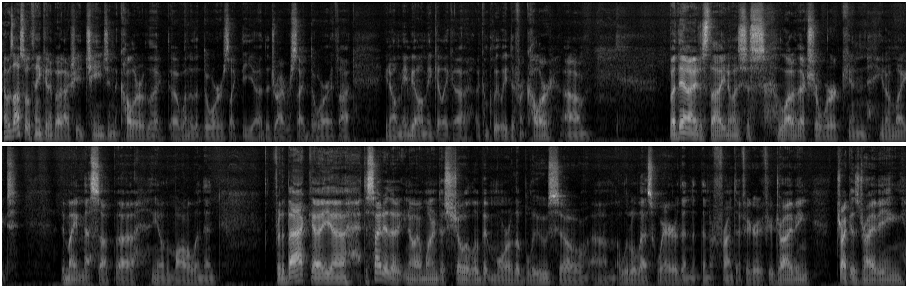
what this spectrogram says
I was also thinking about actually changing the color of like the, one of the doors, like the uh, the driver's side door. I thought, you know, maybe I'll make it like a, a completely different color. Um, but then I just thought, you know, it's just a lot of extra work, and you know, might it might mess up, uh, you know, the model. And then for the back, I uh, decided that you know I wanted to show a little bit more of the blue, so um, a little less wear than than the front. I figured if you're driving, truck is driving,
